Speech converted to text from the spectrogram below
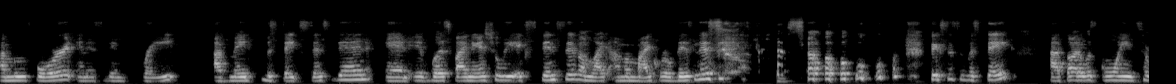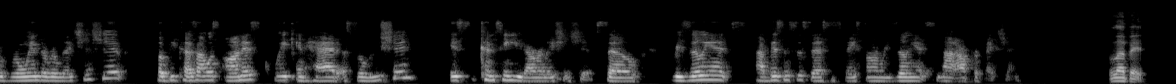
I moved forward and it's been great. I've made mistakes since then, and it was financially expensive. I'm like, I'm a micro business. so fix this mistake. I thought it was going to ruin the relationship, but because I was honest, quick, and had a solution, it's continued our relationship. So resilience, our business success is based on resilience, not our perfection. Love it.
